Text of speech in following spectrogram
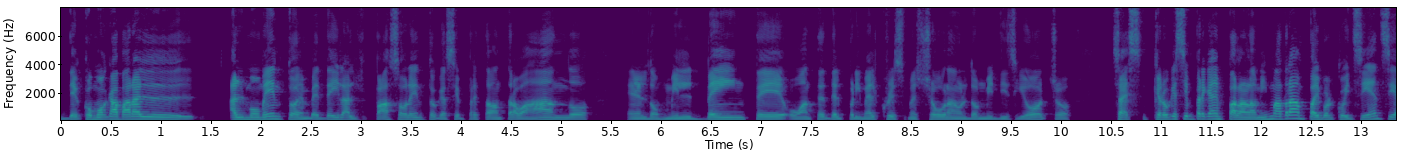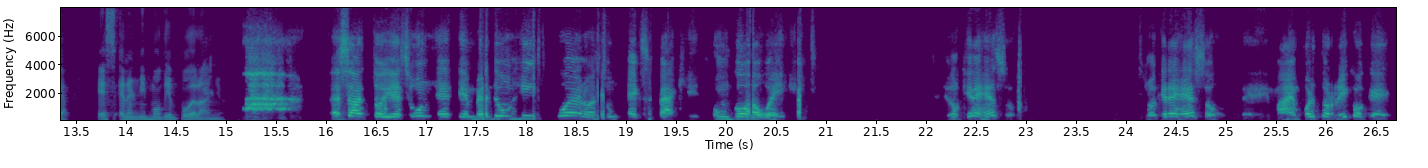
de cómo acaparar al momento en vez de ir al paso lento que siempre estaban trabajando en el 2020 o antes del primer Christmas Show en el 2018. O sea, creo que siempre caen para la misma trampa y por coincidencia es en el mismo tiempo del año. Exacto, y es un, eh, en vez de un hit bueno, es un X-Pack hit, un go away hit. Tú no quieres eso. Tú no quieres eso. Eh, más en Puerto Rico que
